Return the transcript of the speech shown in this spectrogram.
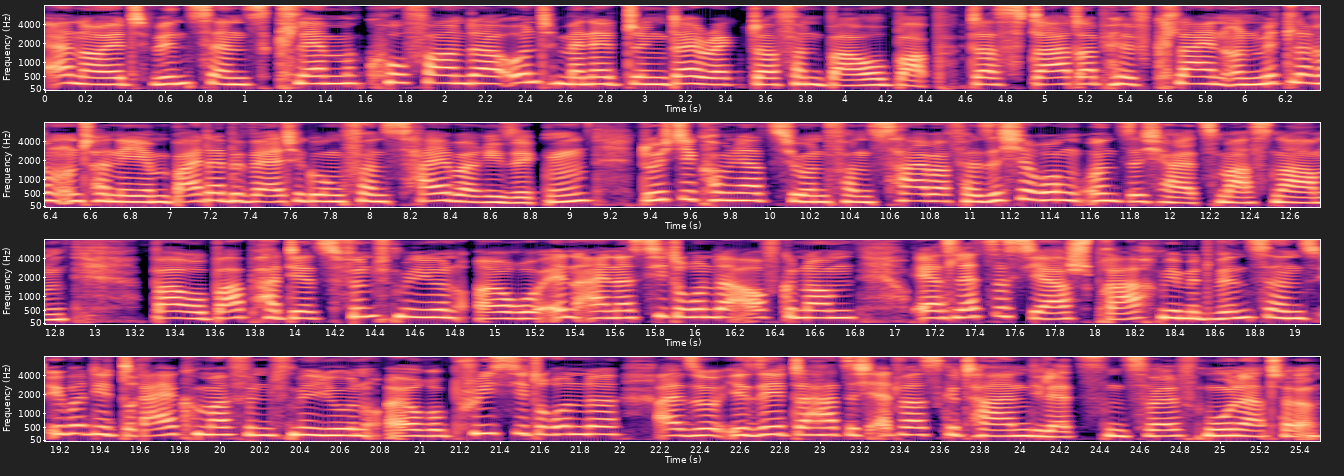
erneut Vinzenz Klemm, Co-Founder und Managing Director von Baobab. Das Startup hilft kleinen und mittleren Unternehmen bei der Bewältigung von Cyberrisiken durch die Kombination von Cyberversicherung und Sicherheitsmaßnahmen. Baobab hat jetzt 5 Millionen Euro in einer Seed-Runde aufgenommen. Erst letztes Jahr sprachen wir mit Vinzenz über die 3,5 Millionen Euro Pre-Seed-Runde. Also ihr seht, da hat sich etwas getan die letzten zwölf Monate.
